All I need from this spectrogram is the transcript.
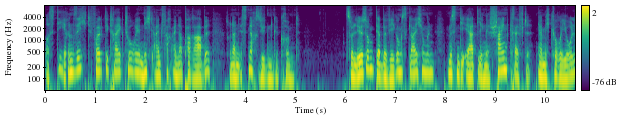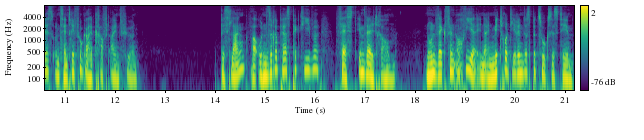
Aus deren Sicht folgt die Trajektorie nicht einfach einer Parabel, sondern ist nach Süden gekrümmt. Zur Lösung der Bewegungsgleichungen müssen die Erdlinge Scheinkräfte, nämlich Coriolis und Zentrifugalkraft einführen. Bislang war unsere Perspektive fest im Weltraum. Nun wechseln auch wir in ein mitrotierendes Bezugssystem,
